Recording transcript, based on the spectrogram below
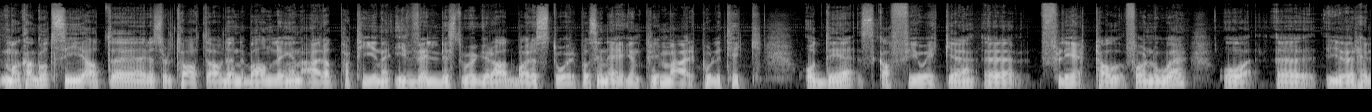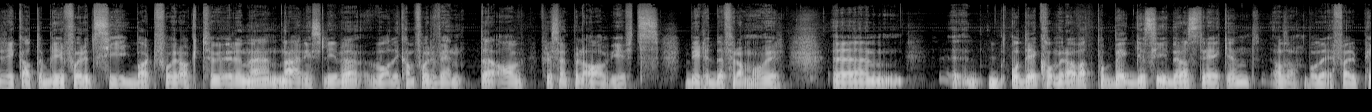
man kan godt si at eh, resultatet av denne behandlingen er at partiene i veldig stor grad bare står på sin egen primærpolitikk. Og det skaffer jo ikke eh, flertall for noe, og gjør heller ikke at det blir forutsigbart for aktørene, næringslivet, hva de kan forvente av f.eks. avgiftsbyrde framover. Og det kommer av at på begge sider av streken, altså både Frp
